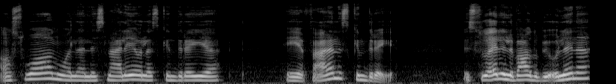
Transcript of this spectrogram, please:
أسوان ولا الإسماعيلية ولا إسكندرية؟ هي فعلا اسكندرية. السؤال اللي بعده بيقول لنا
